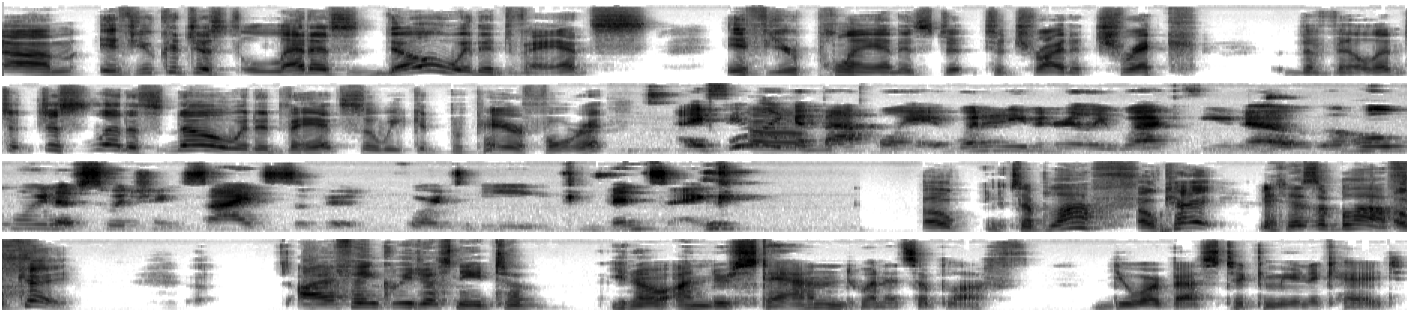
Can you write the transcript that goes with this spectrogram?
um, if you could just let us know in advance if your plan is to, to try to trick the villain, ju- just let us know in advance so we can prepare for it. I feel like Um, at that point it wouldn't even really work if you know. The whole point of switching sides is for it to be convincing. Oh, It's a bluff. okay, It is a bluff. okay. I think we just need to, you know, understand when it's a bluff. Do our best to communicate.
